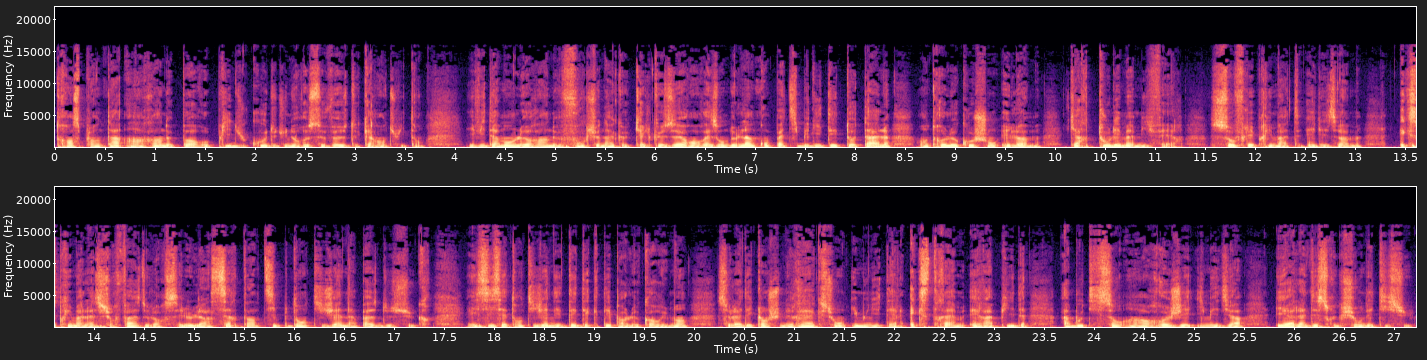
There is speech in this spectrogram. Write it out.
transplanta un rein de porc au pli du coude d'une receveuse de 48 ans. Évidemment, le rein ne fonctionna que quelques heures en raison de l'incompatibilité totale entre le cochon et l'homme, car tous les mammifères, sauf les primates et les hommes, expriment à la surface de leurs cellules un certain type d'antigène à base de sucre. Et si cet antigène est détecté par le corps humain, cela déclenche une réaction immunitaire extrême et rapide, aboutissant à un rejet immédiat et à la destruction des tissus.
